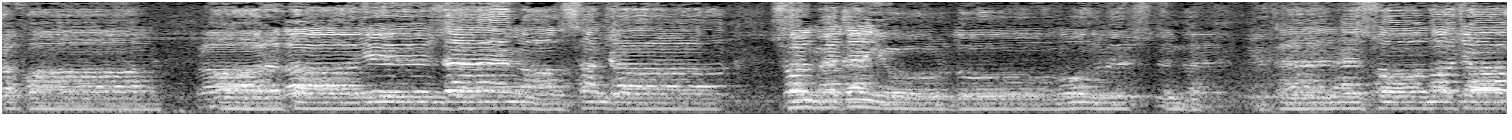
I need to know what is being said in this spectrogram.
Şafaklarda yüzen al sancak Sönmeden yurdumun üstünde tükene solacak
